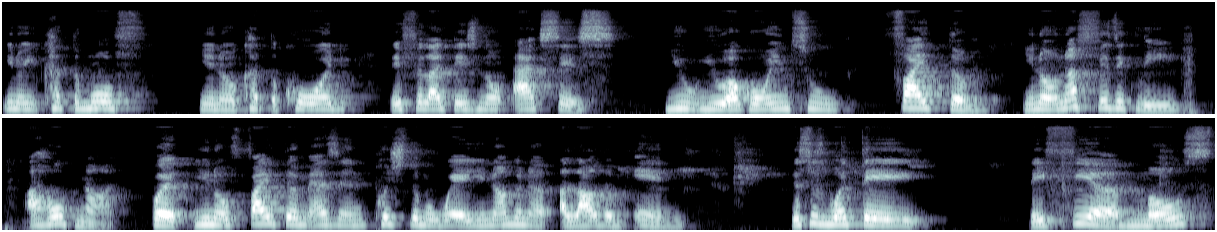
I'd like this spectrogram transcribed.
you know, you cut them off. You know, cut the cord. They feel like there's no access. You you are going to fight them. You know, not physically. I hope not but you know fight them as in push them away you're not going to allow them in this is what they they fear most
